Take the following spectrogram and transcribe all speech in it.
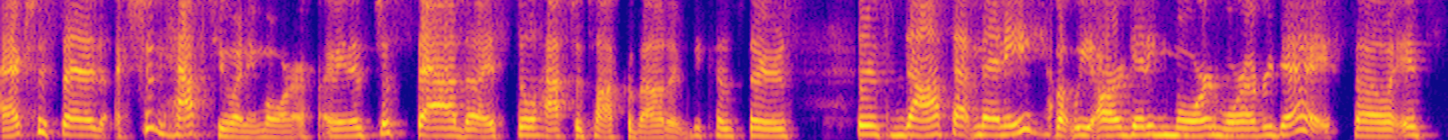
I actually said I shouldn't have to anymore. I mean, it's just sad that I still have to talk about it because there's there's not that many, but we are getting more and more every day. So it's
